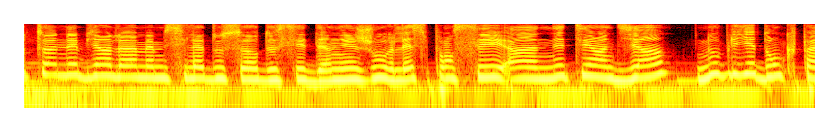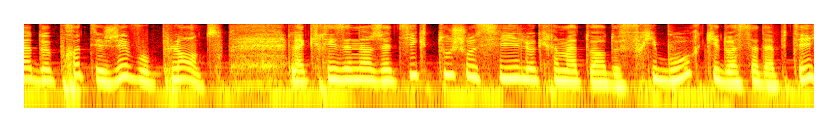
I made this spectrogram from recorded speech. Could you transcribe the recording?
L'automne est bien là, même si la douceur de ces derniers jours laisse penser à un été indien. N'oubliez donc pas de protéger vos plantes. La crise énergétique touche aussi le crématoire de Fribourg qui doit s'adapter.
